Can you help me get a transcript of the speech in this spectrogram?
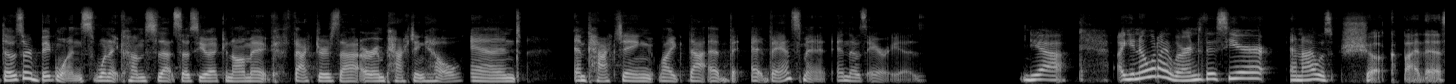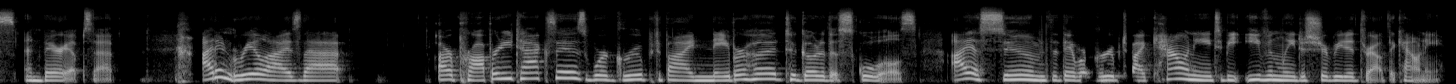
those are big ones when it comes to that socioeconomic factors that are impacting health and impacting like that adv- advancement in those areas. Yeah. Uh, You know what I learned this year? And I was shook by this and very upset. I didn't realize that our property taxes were grouped by neighborhood to go to the schools. I assumed that they were grouped by county to be evenly distributed throughout the county.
